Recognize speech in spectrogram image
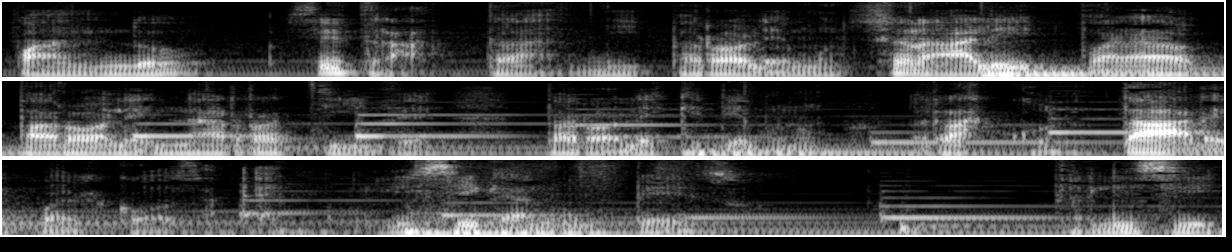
quando si tratta di parole emozionali, parole narrative, parole che devono raccontare qualcosa. Ecco, lì sì che hanno un peso. Lì sì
